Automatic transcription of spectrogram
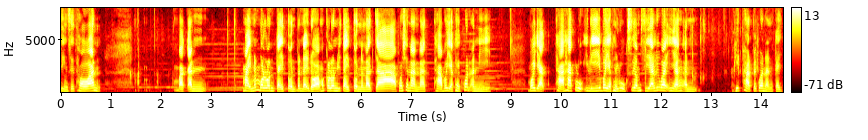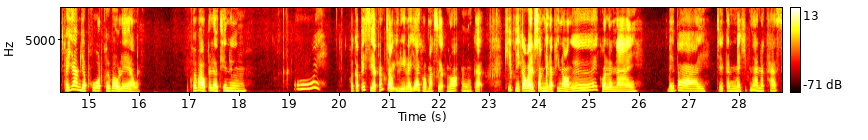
สิ่งสะท้อน บักอันใหม่มันบ่ลนไก่ต้นปานใดดอกมันก็ลนอยู่ใต้ต้นนั่นละจ้า เพราะฉะนั้นน่ะถ้าบ่อยากให้คนอันนี้บ่อยากถ้าหักลูกอีหลีบ่อยากให้ลูกเสื่อมเสียหรือว่าอีหยังอันผิดพลาดไปกว่านั้นก็พยายามอย่าโพสต์ข่อยเว้าแล้วข่อยเว้าไปแล้วเที่ยหนึง ข่อยก็ไปเสียกน้ำเจ้าอีหลีหลายยายข่อยมักเสือกเนาะอืมกะคลิปนี้ก็ไว้ซ้ำนี่ละพี่น้องเอ้ยขอละนายบายบาย เจอกันใหม่คลิปหน้านะคะ ส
